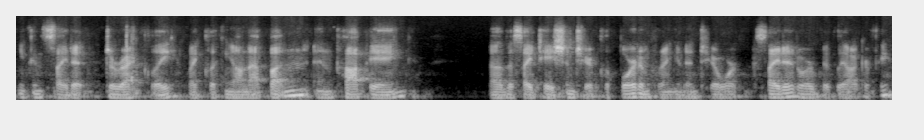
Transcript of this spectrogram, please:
you can cite it directly by clicking on that button and copying uh, the citation to your clipboard and putting it into your work cited or bibliography.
